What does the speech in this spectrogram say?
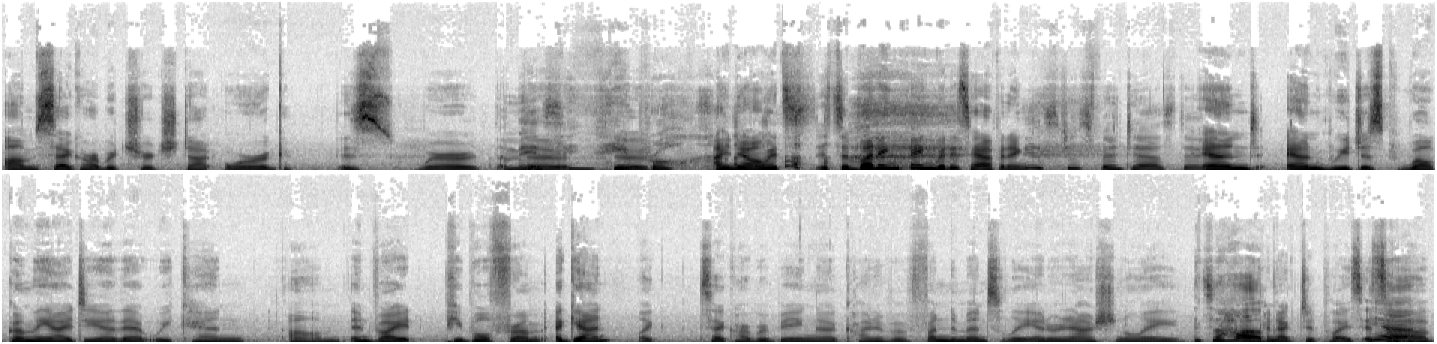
Um, SagHarborChurch.org is where the- Amazing, the- April. I know it's it's a budding thing, but it's happening. It's just fantastic. And and we just welcome the idea that we can um, invite people from again, like Sag Harbor being a kind of a fundamentally internationally it's a hub. connected place. It's Yeah. a hub.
